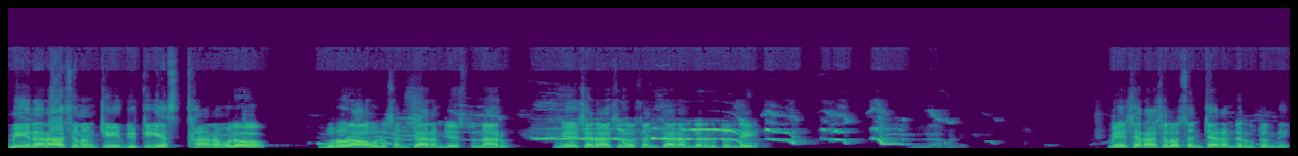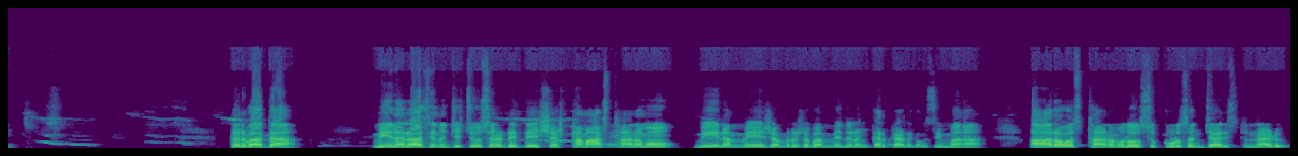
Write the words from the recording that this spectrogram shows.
మీనరాశి నుంచి ద్వితీయ స్థానములో గురు రాహులు సంచారం చేస్తున్నారు. మేషరాశిలో సంచారం జరుగుతుంది. మేషరాశిలో సంచారం జరుగుతుంది. తర్వాత మీనరాశి నుంచి చూసినట్టయితే షష్ఠమా స్థానము. మీనం మేషం వృషభం మిథునం కర్కాటకం సింహ. ఆరవ స్థానములో శుక్రుడు సంచారిస్తున్నాడు.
